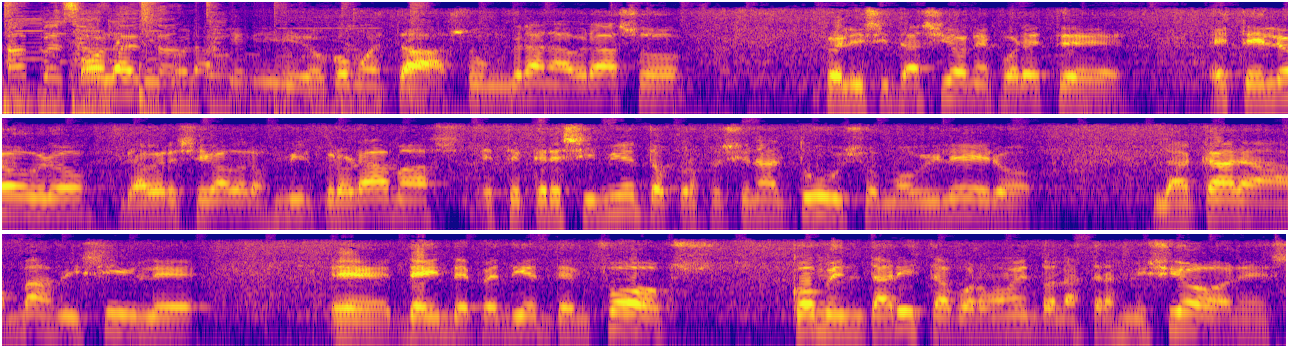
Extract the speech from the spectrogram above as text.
a pesar Hola de Nicolás querido, ¿cómo estás? Un gran abrazo, felicitaciones por este, este logro de haber llegado a los mil programas, este crecimiento profesional tuyo, movilero, la cara más visible eh, de Independiente en Fox, comentarista por momento en las transmisiones,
